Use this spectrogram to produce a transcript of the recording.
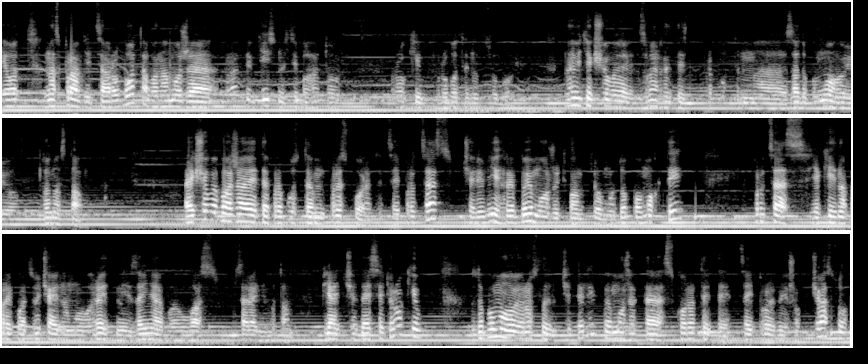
І от насправді ця робота вона може брати в дійсності багато років роботи над собою. Навіть якщо ви звернетесь, припустимо, е, за допомогою до наставника. А якщо ви бажаєте, припустимо, прискорити цей процес, чарівні гриби можуть вам цьому допомогти. Процес, який, наприклад, в звичайному ритмі зайняв би у вас в середньому там 5 чи 10 років, з допомогою рослин вчителів ви можете скоротити цей проміжок часу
